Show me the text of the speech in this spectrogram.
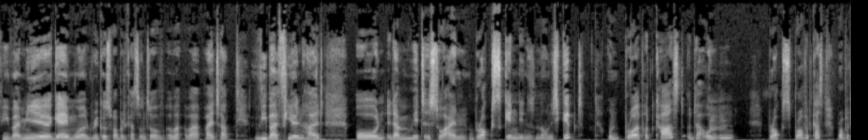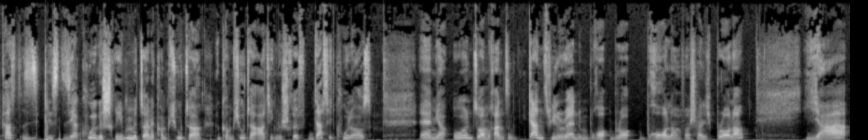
wie bei mir, Game World, Rico's Podcast und so weiter, wie bei vielen halt. Und in der Mitte ist so ein Brock-Skin, den es noch nicht gibt. Und Brawl Podcast da unten Brock's Brawl Podcast. Brawl Podcast ist sehr cool geschrieben mit so einer Computer, computerartigen Schrift. Das sieht cool aus. Ähm, ja, und so am Rand sind ganz viele random Bra Bra Brawler, wahrscheinlich Brawler. Ja,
